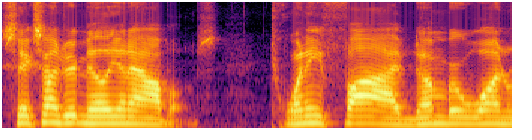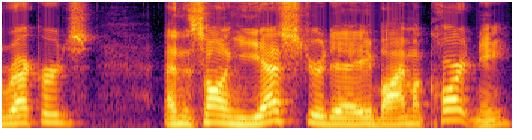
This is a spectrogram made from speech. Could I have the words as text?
600 million albums, 25 number one records, and the song Yesterday by McCartney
